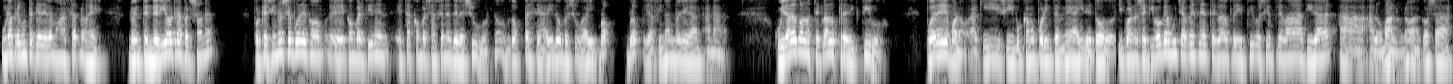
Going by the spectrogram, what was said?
Una pregunta que debemos hacernos es, ¿lo entendería otra persona? Porque si no se puede eh, convertir en estas conversaciones de besugos, ¿no? Dos peces ahí, dos besugos ahí, blop, blop, y al final no llegan a nada. Cuidado con los teclados predictivos. Puede, bueno, aquí si buscamos por internet hay de todo. Y cuando se equivoca muchas veces el teclado predictivo siempre va a tirar a, a lo malo, ¿no? A cosas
